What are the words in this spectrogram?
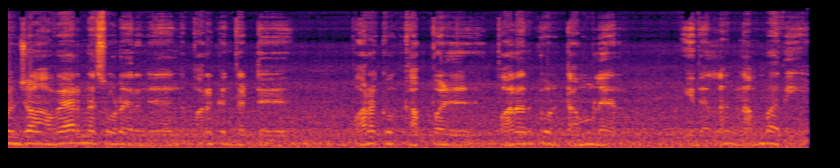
கொஞ்சம் அவேர்னஸோடு இருங்க. இந்த பறக்கும் தட்டு பறக்கும் கப்பல் பறக்கும் டம்ளர் இதெல்லாம் நம்பாதீங்க.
